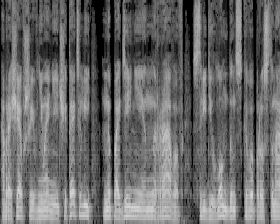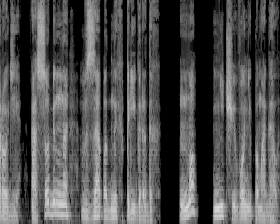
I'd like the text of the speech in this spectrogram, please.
обращавшие внимание читателей на падение нравов среди лондонского простонародья, особенно в западных пригородах. Но ничего не помогало.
